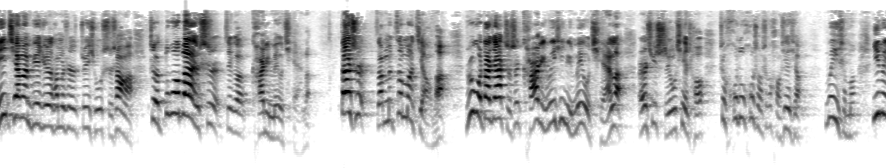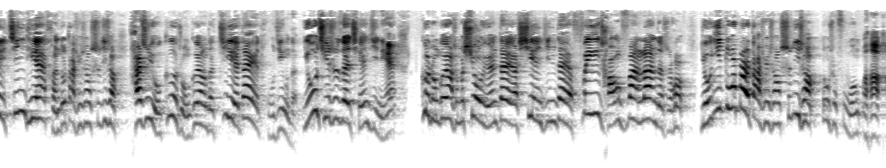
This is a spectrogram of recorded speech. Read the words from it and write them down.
您千万别觉得他们是追求时尚啊，这多半是这个卡里没有钱了。但是咱们这么讲吧，如果大家只是卡里、微信里没有钱了而去使用现钞，这或多或少是个好现象。为什么？因为今天很多大学生实际上还是有各种各样的借贷途径的，尤其是在前几年。各种各样什么校园贷啊、现金贷啊非常泛滥的时候，有一多半大学生实际上都是富翁啊，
